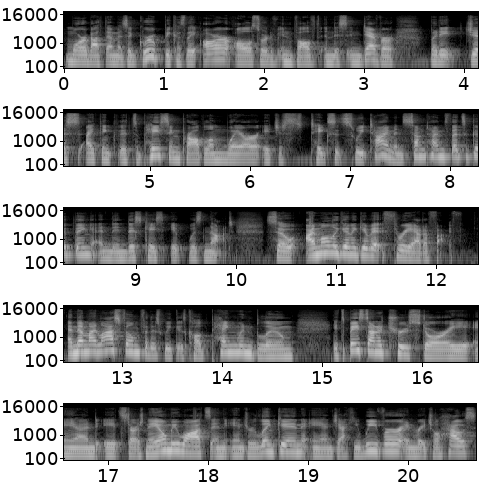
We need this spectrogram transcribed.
more about them as a group because they are all sort of involved in this endeavor. But it just, I think it's a pacing problem where it just takes its sweet time. And sometimes that's a good thing. And in this case, it was not. So I'm only going to give it three out of five. And then my last film for this week is called Penguin Bloom. It's based on a true story and it stars Naomi Watts and Andrew Lincoln and Jacki Weaver and Rachel House.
